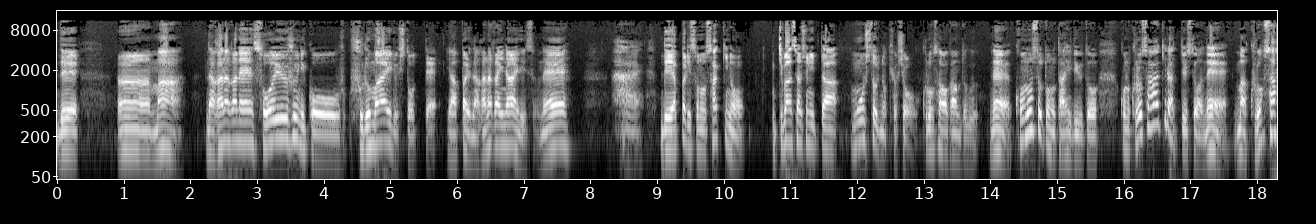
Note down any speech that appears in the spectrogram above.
で、うん、まあ、なかなかね、そういうふうにこう、振る舞える人って、やっぱりなかなかいないですよね。はい。で、やっぱりそのさっきの、一番最初に言ったもう一人の巨匠、黒沢監督。ね、この人との対比で言うと、この黒沢明っていう人はね、まあ黒沢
